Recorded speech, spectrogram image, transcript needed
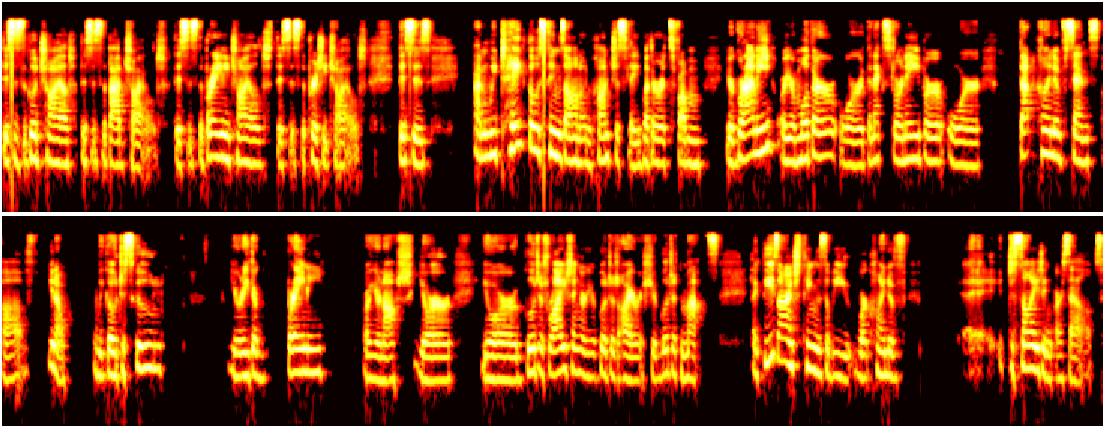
this is the good child this is the bad child this is the brainy child this is the pretty child this is and we take those things on unconsciously, whether it's from your granny or your mother or the next door neighbor or that kind of sense of, you know, we go to school, you're either brainy or you're not. You're you're good at writing or you're good at Irish, you're good at maths. Like these aren't things that we were kind of uh, deciding ourselves.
